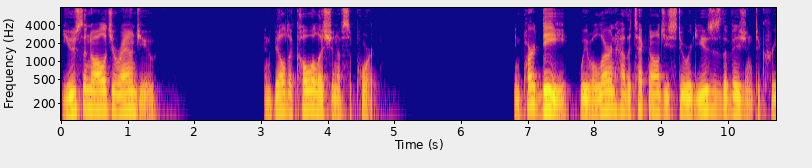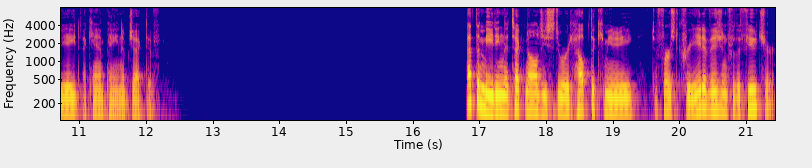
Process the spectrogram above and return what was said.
use the knowledge around you and build a coalition of support. In Part D, we will learn how the technology steward uses the vision to create a campaign objective. At the meeting, the technology steward helped the community to first create a vision for the future.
